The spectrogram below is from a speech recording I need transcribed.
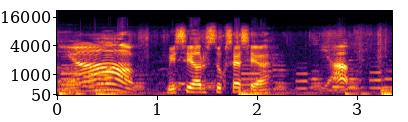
Siap. Misi harus sukses ya. Siap.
